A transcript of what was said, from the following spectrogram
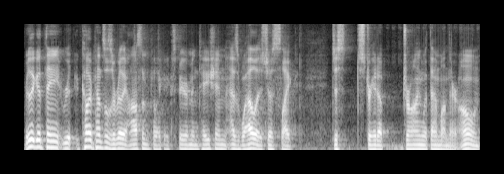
really good thing. Re- colored pencils are really awesome for like experimentation as well as just like, just straight up drawing with them on their own.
